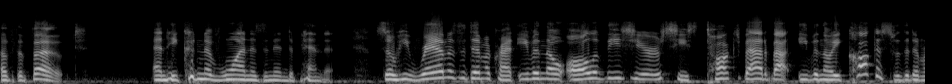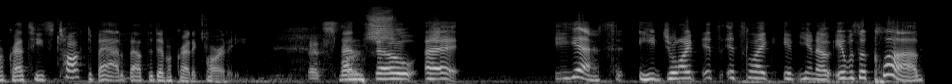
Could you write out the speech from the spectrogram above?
of the vote. And he couldn't have won as an independent. So he ran as a Democrat, even though all of these years he's talked bad about, even though he caucused with the Democrats, he's talked bad about the Democratic Party. That's smart. And so, uh, yes, he joined. It's it's like if you know it was a club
